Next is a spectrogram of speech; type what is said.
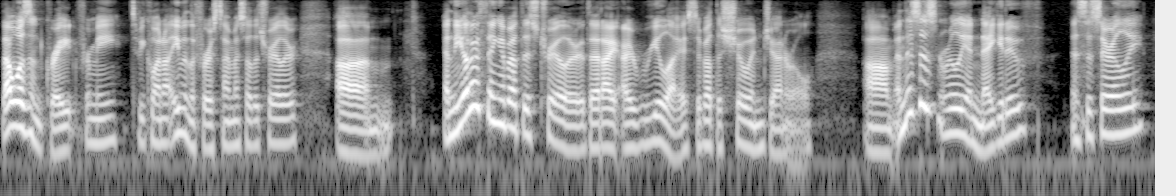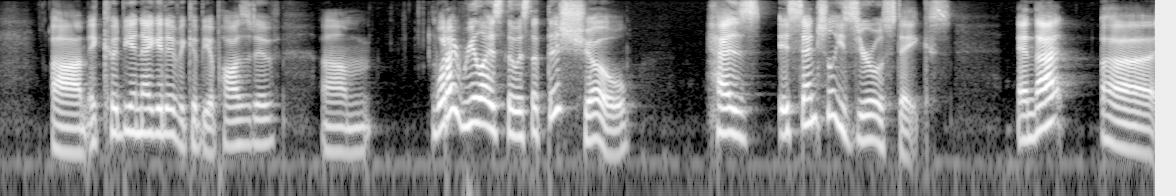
that wasn't great for me to be quite honest even the first time i saw the trailer um and the other thing about this trailer that i, I realized about the show in general um and this isn't really a negative necessarily um it could be a negative it could be a positive um what i realized though is that this show has essentially zero stakes and that uh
